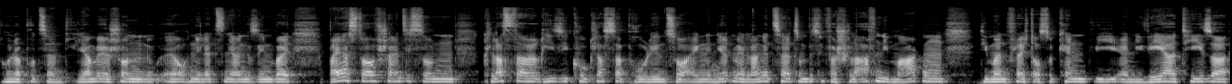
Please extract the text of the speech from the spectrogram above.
100 Prozent. Hier haben wir ja schon äh, auch in den letzten Jahren gesehen, bei Bayersdorf scheint sich so ein Cluster-Risiko, Cluster-Problem zu ereignen. Die hatten wir lange Zeit so ein bisschen verschlafen, die Marken, die man vielleicht auch so kennt, wie äh, Nivea, Tesa,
